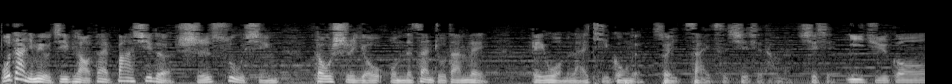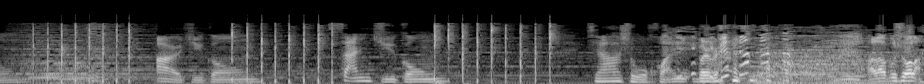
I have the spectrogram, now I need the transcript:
不但你们有机票，在巴西的食宿行都是由我们的赞助单位给我们来提供的，所以再一次谢谢他们，谢谢。一鞠躬，二鞠躬，三鞠躬，家属还礼，不是不是。好了，不说了，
